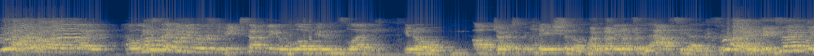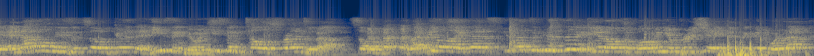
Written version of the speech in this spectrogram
Yeah, it's like the least I could do is to be accepting of Logan's like, you know, objectification of my tits and ass he hadn't seen. Right, exactly. And not only is it so good that he's into it, he's gonna tell his friends about it. So I feel like that's that's a good thing. You know, as a woman you appreciate getting the good word out.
